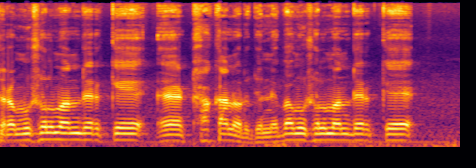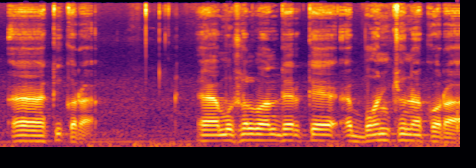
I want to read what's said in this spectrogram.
তারা মুসলমানদেরকে ঠকানোর জন্য বা মুসলমানদেরকে কি করা? মুসলমানদেরকে বঞ্চনা করা।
